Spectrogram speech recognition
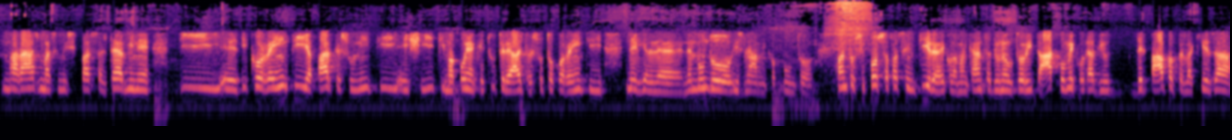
marasma, se mi si passa il termine, di, eh, di correnti, a parte sunniti e sciiti, ma poi anche tutte le altre sottocorrenti nel, nel mondo islamico, appunto. Quanto si possa far sentire ecco, la mancanza di un'autorità come quella di- del Papa per la Chiesa,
